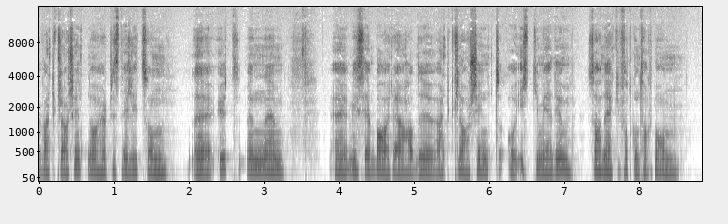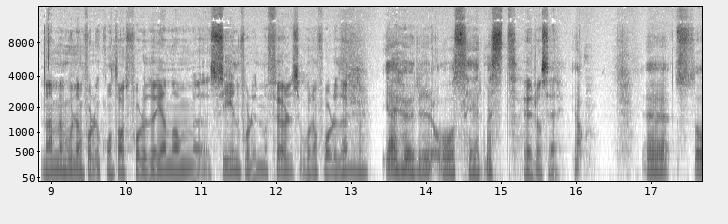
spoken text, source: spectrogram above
vært klarsynt Nå hørtes det litt sånn eh, ut, men eh, hvis jeg bare hadde vært klarsynt og ikke medium, så hadde jeg ikke fått kontakt med ånden. Nei, men Hvordan får du kontakt? Får du det gjennom syn? Får du det med følelse? Hvordan får du det? Liksom? Jeg hører og ser mest. Hører og ser. Ja. Så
